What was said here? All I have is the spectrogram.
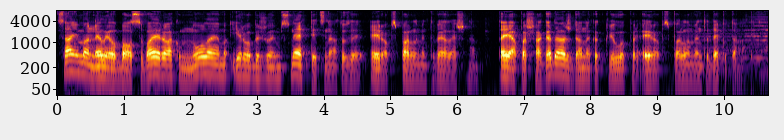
Saimā neliela balsu vairākuma nolēma ierobežojumus neattiecināt uz Eiropas parlamenta vēlēšanām. Tajā pašā gadā Ždanaka kļuva par Eiropas parlamenta deputāti.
